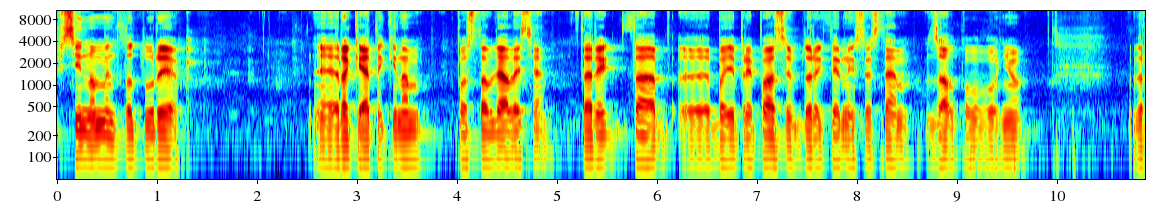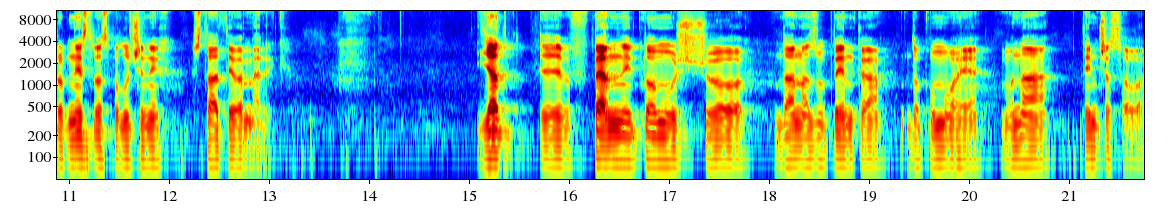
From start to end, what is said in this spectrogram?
всі номенклатури ракет, які нам поставлялися, та боєприпасів до реактивних систем залпового вогню виробництва Сполучених Штатів Америки. Я впевнений в тому, що дана зупинка допомоги вона тимчасова.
